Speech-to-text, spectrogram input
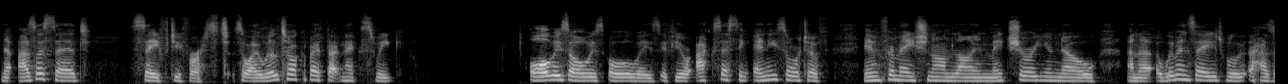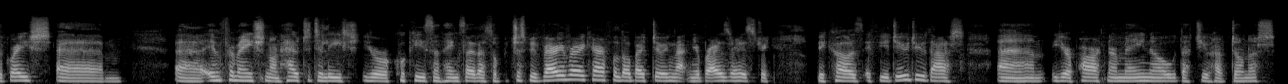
Now, as I said, safety first. So I will talk about that next week. Always, always, always, if you're accessing any sort of information online, make sure you know. And a, a Women's Aid will, has a great um, uh, information on how to delete your cookies and things like that. So just be very, very careful though about doing that in your browser history, because if you do do that, um, your partner may know that you have done it.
